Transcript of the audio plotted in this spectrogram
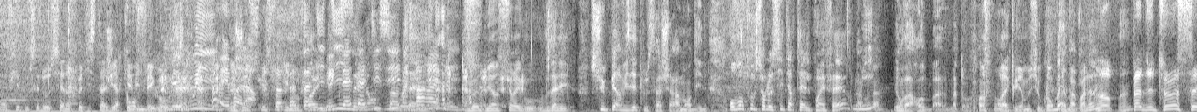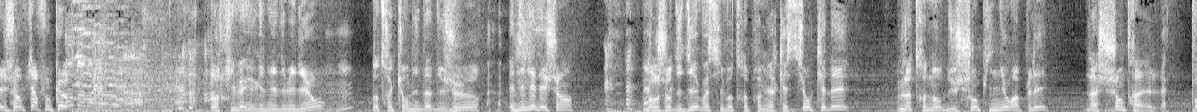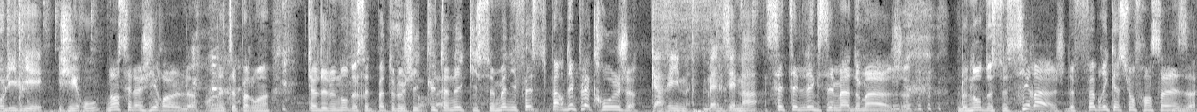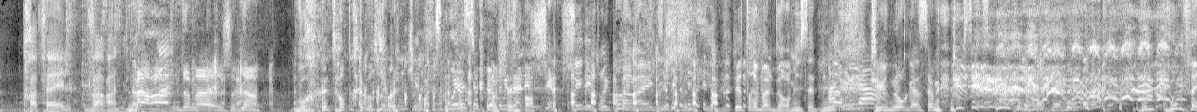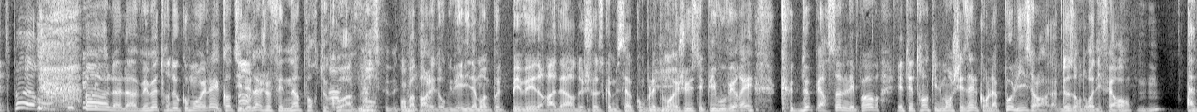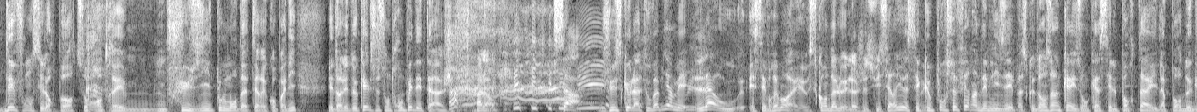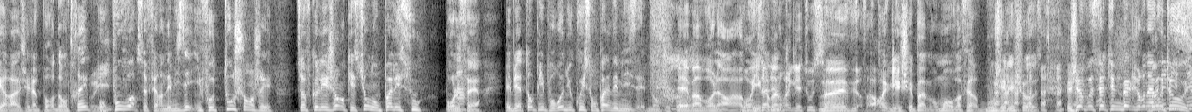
confier tous ces dossiers à notre petit stagiaire Kevin Bégaud. Mais oui, Et voilà. je suis sûr qu'il nous fera une excellente synthèse. Mais bien sûr, et vous, vous allez superviser tout ça, chère Amandine. On vous retrouve sur le site rtl.fr. Oui. voilà. Et on va, re- bah, maintenant, on va accueillir Monsieur Courbet. Eh ben voilà. Non, pas du tout, c'est Jean-Pierre Foucault. Pour qui va gagner des millions Notre candidat du jour est Didier Deschamps. Bonjour Didier, voici votre première question. Quel est l'autre nom du champignon appelé la chanterelle? Olivier Giroud, Non, c'est la girole. On n'était pas loin. Quel est le nom de cette pathologie cutanée qui se manifeste par des plaques rouges Karim Benzema, C'était l'eczéma, dommage. Le nom de ce cirage de fabrication française Raphaël Varane. Barane, dommage. Eh bien, vous retenterez votre chance. Où est-ce que vous allez chercher des trucs pareils? J'ai très mal dormi cette nuit. ça. J'ai eu une longue insomnie. Vous, vous me faites peur. hein. Oh là là, mais maître de comment elle est, quand il est là, je fais n'importe quoi. Bon, on va parler donc évidemment un peu de PV, de radar, de choses comme ça complètement injustes. Et puis vous verrez que deux personnes, les pauvres, étaient tranquillement chez elles quand la police, alors à deux endroits différents, a défoncé leurs portes, sont rentrés, fusil, tout le monde à terre et compagnie. Et dans les deux cas, ils se sont trompés d'étage. Alors, ça, jusque-là, tout va bien. Mais là où, et c'est vraiment euh, scandaleux, et là je suis sérieux, c'est que pour se faire indemniser, parce que dans un cas, ils ont cassé le portail, la porte de garage et la porte d'entrée, Oui. pour pouvoir se faire indemniser, il faut tout changer. Sauf que les gens en question n'ont pas les sous pour le faire. Eh bien, tant pis pour eux, du coup, ils sont pas indemnisés. Non, c'est pas Eh ben voilà, vous Bon, voyez vous quand allez même. nous régler tout ça. Mais, enfin, régler, je sais pas, mais au moins on va faire bouger les choses. Je vous souhaite une belle journée à vous tous.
